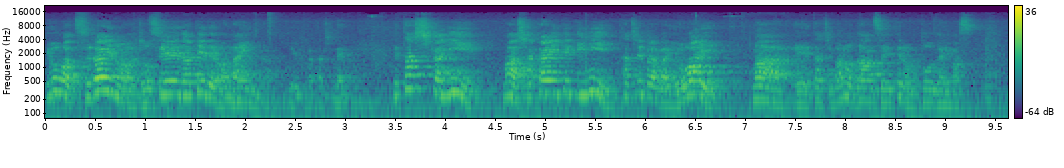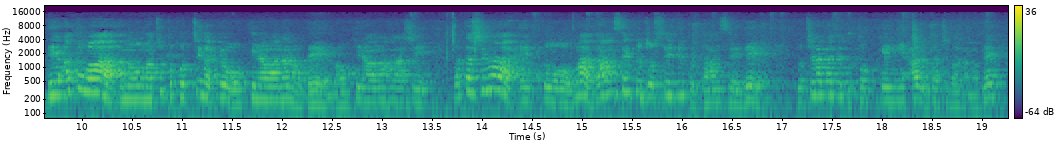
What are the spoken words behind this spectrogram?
要は辛いのは女性だけではないんだっていう形で。で確かに、まあ、社会的に立場が弱い、まあえー、立場の男性っていうのも当然います。であとはあの、まあ、ちょっとこっちが今日沖縄なので、まあ、沖縄の話。私は、えっとまあ、男性と女性でいうと男性でどちらかというと特権にある立場なので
